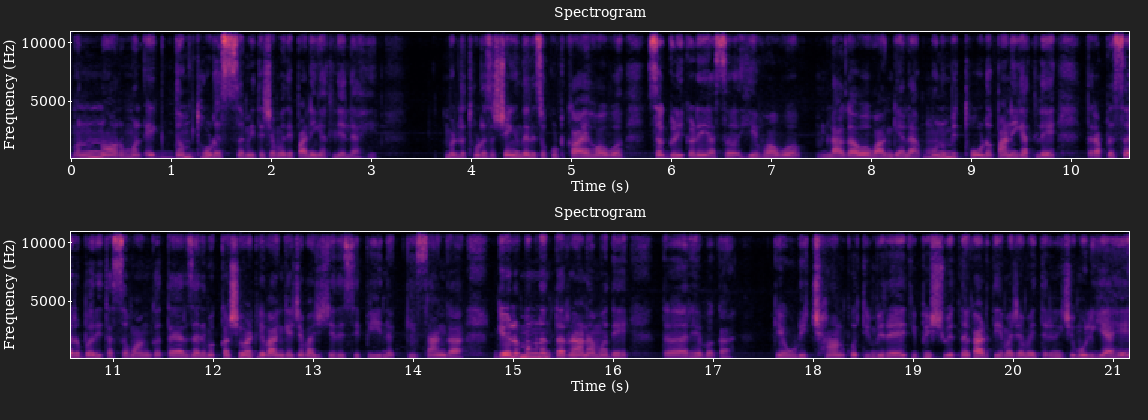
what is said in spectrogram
म्हणून नॉर्मल एकदम थोडंसं मी त्याच्यामध्ये पाणी घातलेलं आहे. म्हटलं थोडंसं शेंगदाण्याचं कूट काय व्हावं सगळीकडे असं हे व्हावं लागावं वांग्याला. म्हणून मी थोडं पाणी घातलं तर आपलं सरभरीत असं वांगं तयार झालं. मग कशी वाटली वांग्याच्या भाजीची रेसिपी नक्की सांगा. गेलो मग नंतर रानामध्ये. तर हे बघा केवढी छान कोथिंबीर आहे ती पिशवीतनं काढते माझ्या मैत्रिणीची मुलगी आहे.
